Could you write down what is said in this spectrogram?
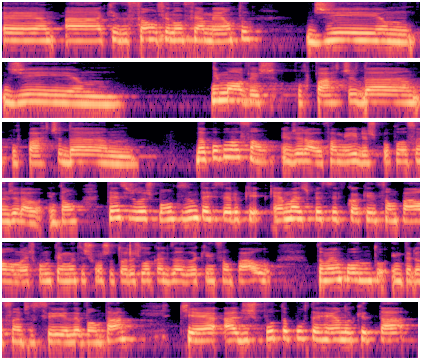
é, a aquisição, o financiamento de, de um, imóveis por parte da, por parte da, da população em geral, famílias, população em geral. Então, tem esses dois pontos. E um terceiro que é mais específico aqui em São Paulo, mas como tem muitas construtoras localizadas aqui em São Paulo, também é um ponto interessante se levantar, que é a disputa por terreno que está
